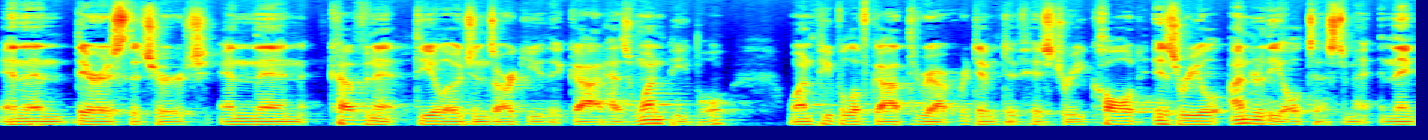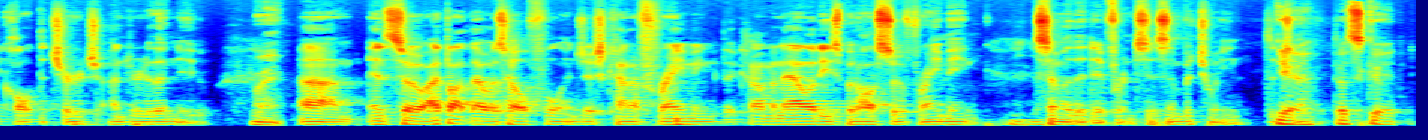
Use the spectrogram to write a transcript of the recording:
and then there is the church. And then covenant theologians argue that God has one people, one people of God throughout redemptive history, called Israel under the Old Testament, and then called the church under the New. Right. Um, and so I thought that was helpful in just kind of framing the commonalities, but also framing some of the differences in between the Yeah, two. that's good.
